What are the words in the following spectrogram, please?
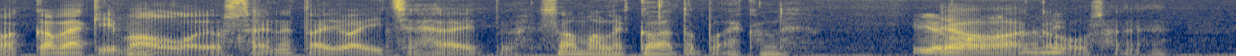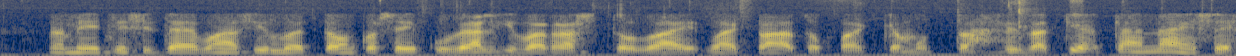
vaikka väkivallo, jos ei ne tajua itse häipyä. Samalle kaatopaikalle. Joo, Joo aika niin. usein. Mä mietin sitä vaan silloin, että onko se joku välivarasto vai, vai kaatopaikka, mutta hyvä tietää näin se.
